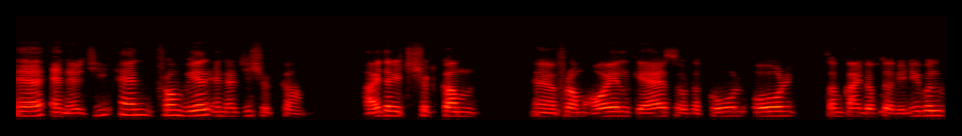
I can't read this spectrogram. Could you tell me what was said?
uh, energy and from where energy should come. Either it should come uh, from oil, gas, or the coal, or some kind of the renewable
